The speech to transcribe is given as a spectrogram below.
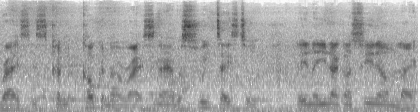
rice, it's co- coconut rice. It's gonna have a sweet taste to it. Know, you're not gonna see them like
